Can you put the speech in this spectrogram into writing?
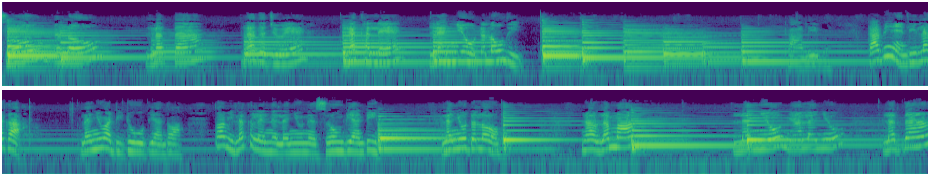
ဇုံတစ်လုံးလက်တန်း လက်တကြွယ်လက်ခလဲလက်ညို့တလုံးစီဒါလေးပဲဒါပြင်ဒီလက်ကလက်ညို့ကဒီဒိုကိုပြန်သွားသွားပြီလက်ကလဲနဲ့လက်ညို့နဲ့ဇုံပြန်တီးလက်ညို့တလုံးနောက်လက်မလက်ညို့ညာလက်ညို့လက်တန်း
